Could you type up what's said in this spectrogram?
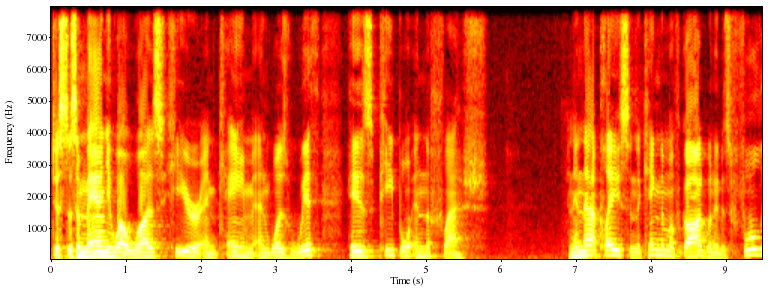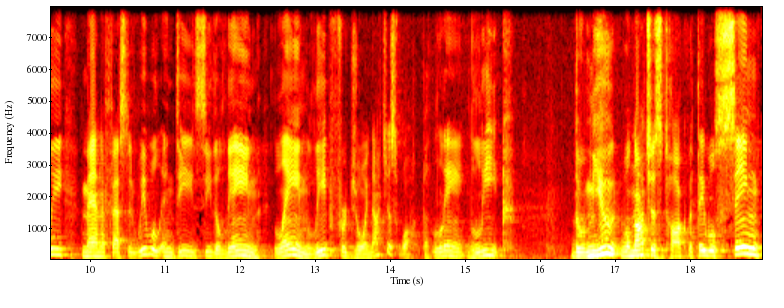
Just as Emmanuel was here and came and was with his people in the flesh. And in that place, in the kingdom of God, when it is fully manifested, we will indeed see the lame, lame leap for joy, not just walk, but lame, leap. The mute will not just talk, but they will sing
